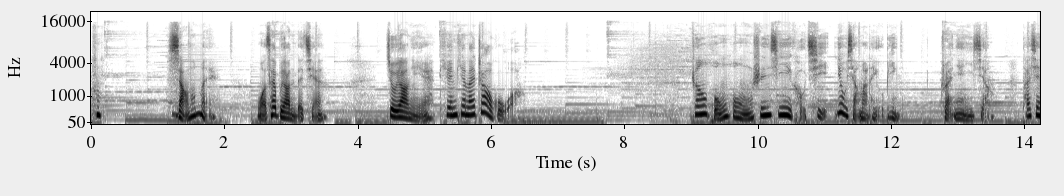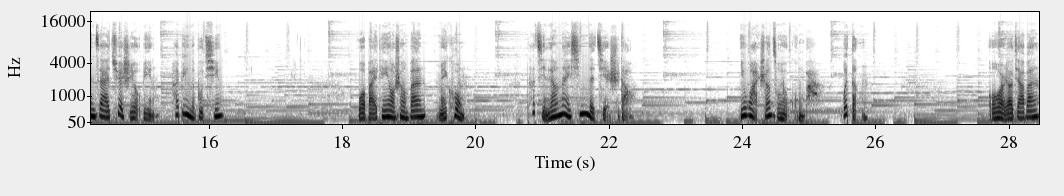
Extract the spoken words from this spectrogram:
哼，想得美！我才不要你的钱，就要你天天来照顾我。”张红红深吸一口气，又想骂他有病，转念一想，他现在确实有病，还病得不轻。我白天要上班，没空。他尽量耐心的解释道。你晚上总有空吧？我等。偶尔要加班，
